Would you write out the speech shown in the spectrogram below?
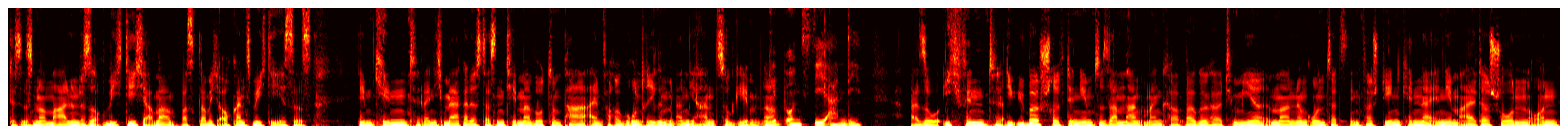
Das ist normal und das ist auch wichtig, aber was glaube ich auch ganz wichtig ist, ist dem Kind, wenn ich merke, dass das ein Thema wird, so ein paar einfache Grundregeln mit an die Hand zu geben. Ne? Gib uns die, Andi. Also ich finde die Überschrift in dem Zusammenhang, mein Körper gehört mir, immer einen Grundsatz, den verstehen Kinder in dem Alter schon und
